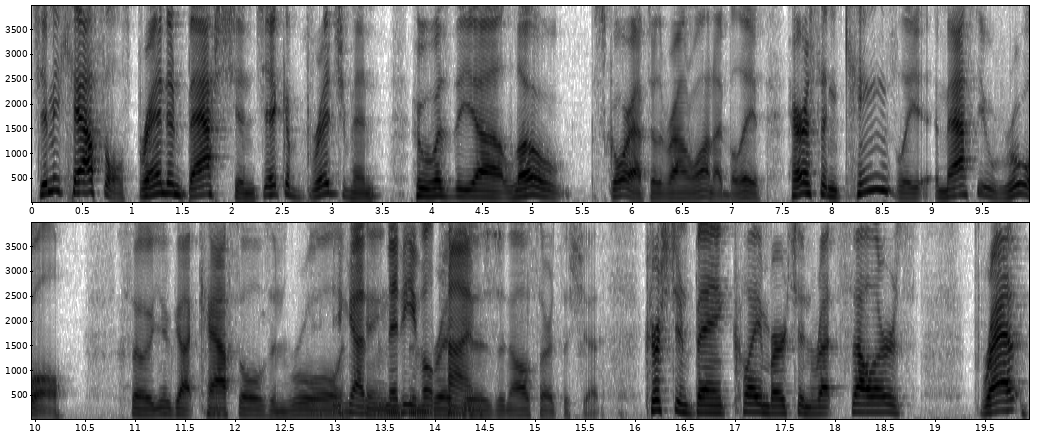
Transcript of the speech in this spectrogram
Jimmy Castles, Brandon Bastion, Jacob Bridgeman, who was the uh, low score after the round one, I believe. Harrison Kingsley, Matthew Rule. So you've got Castles and Rule You and got Kings medieval and Bridges times. and all sorts of shit. Christian Bank, Clay Merchant, Rhett Sellers, Brad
